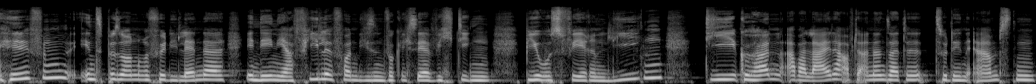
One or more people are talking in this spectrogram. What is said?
Hilfen, insbesondere für die Länder, in denen ja viele von diesen wirklich sehr wichtigen Biosphären liegen. Die gehören aber leider auf der anderen Seite zu den ärmsten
